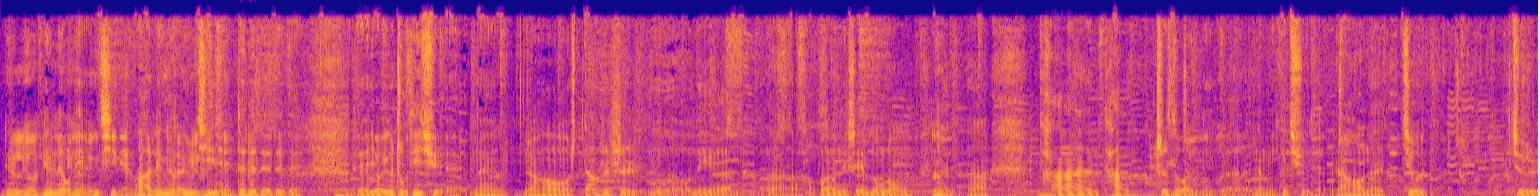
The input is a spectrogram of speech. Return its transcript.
零六零六年零七年啊，零六零七年，对对对对对对，有一个主题曲，对，然后当时是那个我那个呃好朋友那谁龙龙啊，他他制作的那个那么一个曲子，然后呢就。就是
